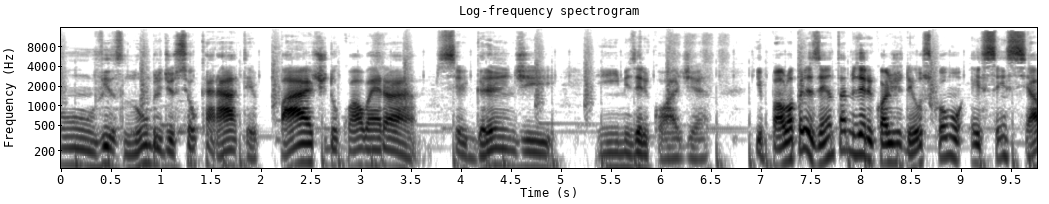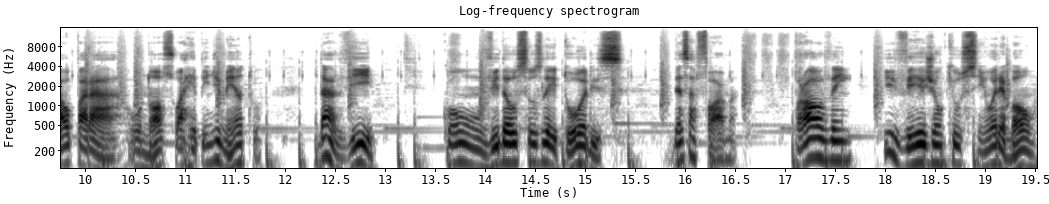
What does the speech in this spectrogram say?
um vislumbre de seu caráter, parte do qual era ser grande em misericórdia. E Paulo apresenta a misericórdia de Deus como essencial para o nosso arrependimento. Davi convida os seus leitores dessa forma: provem e vejam que o Senhor é bom.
